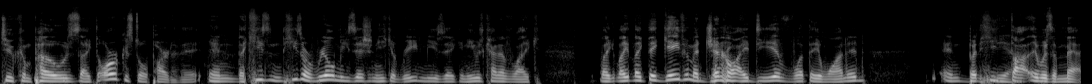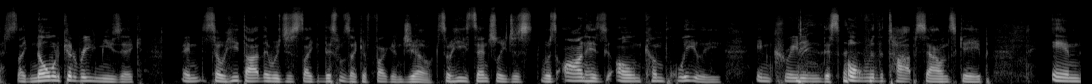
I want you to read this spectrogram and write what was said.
to compose like the orchestral part of it. And like he's he's a real musician. He can read music, and he was kind of like like like like they gave him a general idea of what they wanted, and but he Yeah. thought it was a mess. Like no one could read music. And so he thought it was just like this was like a fucking joke. So he essentially just was on his own completely in creating this over the top soundscape. And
